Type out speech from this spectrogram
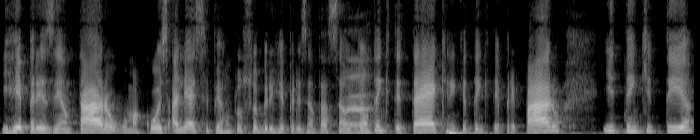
e representar alguma coisa. Aliás, você perguntou sobre representação. É. Então tem que ter técnica, tem que ter preparo e tem que ter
